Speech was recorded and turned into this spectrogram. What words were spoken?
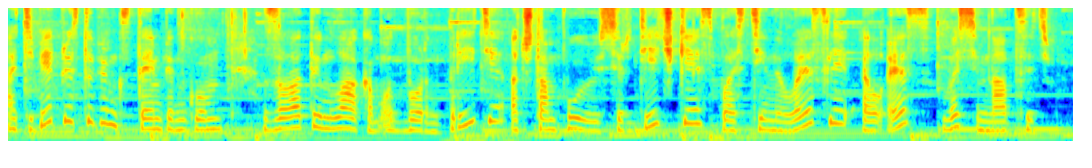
А теперь приступим к стемпингу. Золотым лаком от Born Pretty отштампую сердечки с пластины Leslie LS18.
